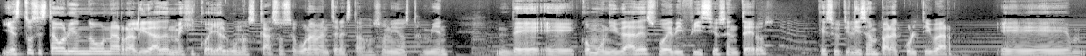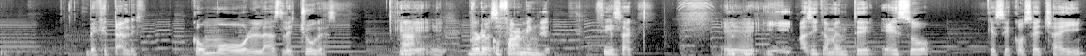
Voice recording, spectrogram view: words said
Y esto se está volviendo una realidad. En México hay algunos casos, seguramente en Estados Unidos también, de eh, comunidades o edificios enteros que se utilizan para cultivar eh, vegetales, como las lechugas. Ah, eh, pues vertical farming. Sí. Exacto. Y básicamente eso que se cosecha ahí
